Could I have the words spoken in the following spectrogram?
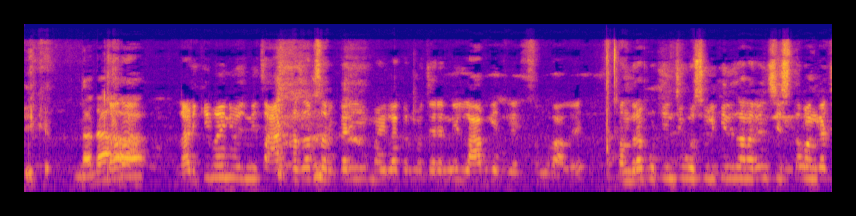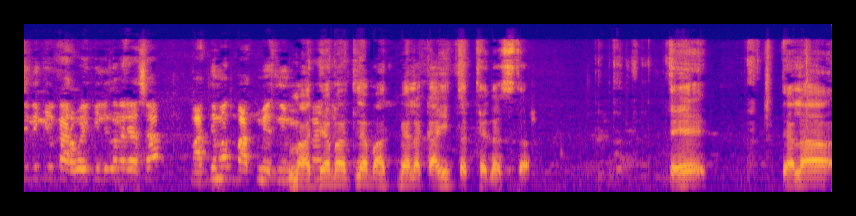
ठीक आहे. दादा अ, लाडकी बहीण योजनेचा आठ हजार सरकारी महिला कर्मचाऱ्यांनी लाभ घेतल्याचं समोर आलंय. पंधरा कोटींची वसुली केली जाणार आहे आणि शिस्तभंगाची देखील कारवाई केली जाणार आहे अशा माध्यमात बातमी आहेत नेमकं. काय- माध्यमातल्या बातम्याला काही तथ्य नसतं. ते त्याला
